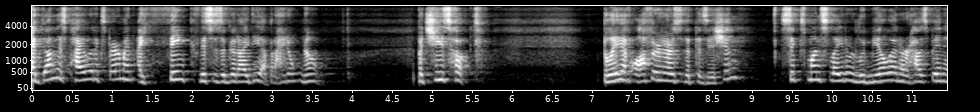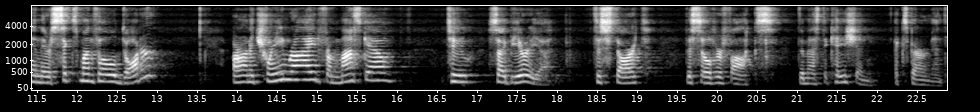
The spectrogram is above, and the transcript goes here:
I've done this pilot experiment. I think this is a good idea, but I don't know. But she's hooked. Belyaev offered her the position. Six months later, Ludmila and her husband and their six month old daughter are on a train ride from Moscow to Siberia to start the silver fox domestication experiment.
